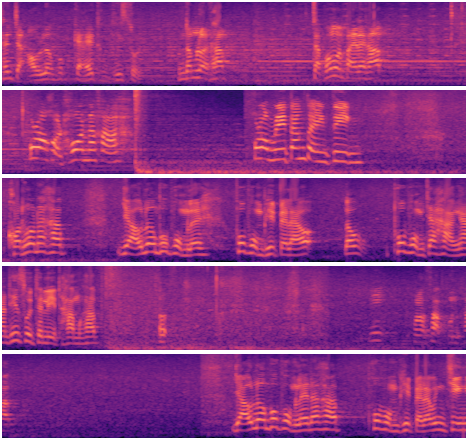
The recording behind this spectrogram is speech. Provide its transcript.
ฉันจะเอาเรื่องพวกแกให้ถึงที่สุด คุณตำรวจครับ จับพวกมันไปเลยครับ พวกเราขอโทษนะคะ พวกเราไม่ได้ตั้งใจจริงขอโทษนะครับ อย่าเอาเรื่องพวกผมเลย พวกผมผิดไปแล้ว แล้วพวกผมจะหางานที่สุจริตทำครับเอ่อนี่โทรศัพท์คุณครับ อย่าเอาเรื่องพวกผมเลยนะครับ พวกผมผิดไปแล้วจริง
